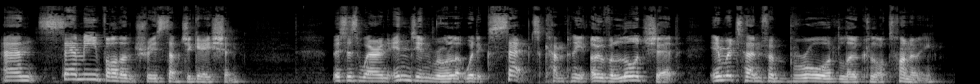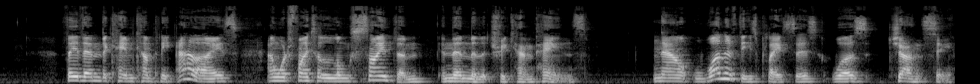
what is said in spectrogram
and semi voluntary subjugation. This is where an Indian ruler would accept company overlordship in return for broad local autonomy. They then became company allies and would fight alongside them in their military campaigns. Now, one of these places was Jhansi,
